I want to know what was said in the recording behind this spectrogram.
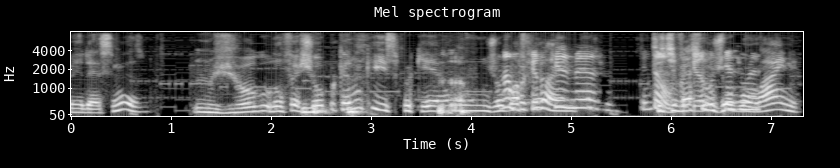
Merece mesmo. Um jogo. Não fechou porque eu não quis, porque é um jogo não, porque eu não quis offline. mesmo. Então, Se tivesse um quis jogo mesmo. online,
